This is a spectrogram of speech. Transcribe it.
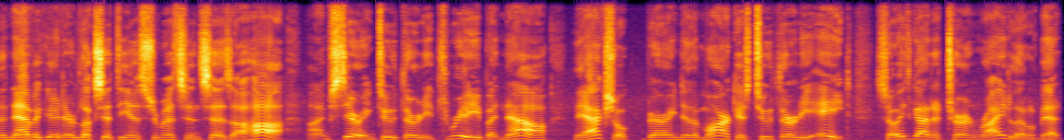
the navigator looks at the instruments and says, aha, I'm steering 233, but now the actual bearing to the mark is 238. So he's got to turn right a little bit.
